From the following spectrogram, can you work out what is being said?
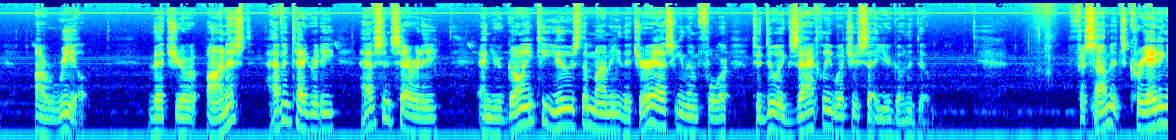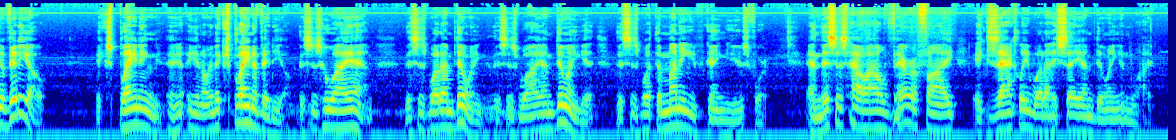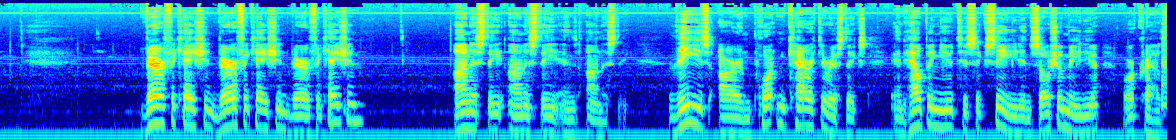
are real, that you're honest, have integrity, have sincerity, and you're going to use the money that you're asking them for to do exactly what you say you're going to do. For some, it's creating a video, explaining, uh, you know, an explain a video. This is who I am. This is what I'm doing. This is why I'm doing it. This is what the money is going being used for. And this is how I'll verify exactly what I say I'm doing and why. Verification, verification, verification. Honesty, honesty, and honesty. These are important characteristics in helping you to succeed in social media or crowdfunding.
